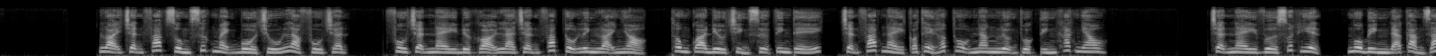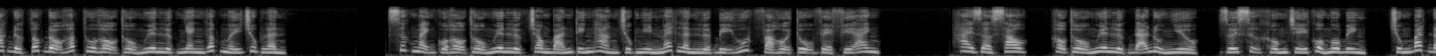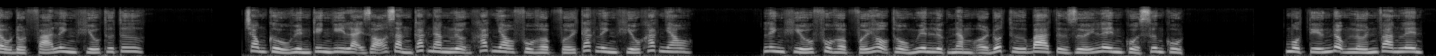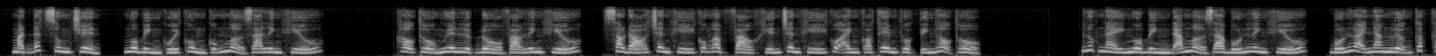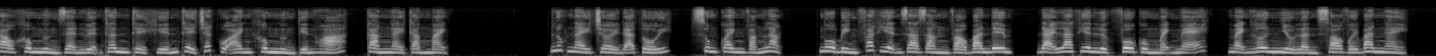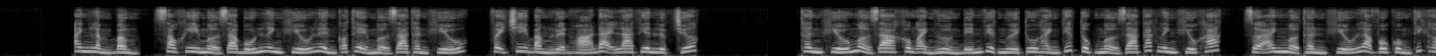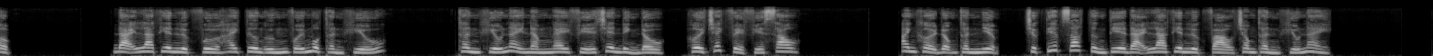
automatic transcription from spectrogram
Loại trận pháp dùng sức mạnh bùa chú là phù trận. Phù trận này được gọi là trận pháp tụ linh loại nhỏ, thông qua điều chỉnh sự tinh tế, trận pháp này có thể hấp thụ năng lượng thuộc tính khác nhau. Trận này vừa xuất hiện, Ngô Bình đã cảm giác được tốc độ hấp thu hậu thổ nguyên lực nhanh gấp mấy chục lần. Sức mạnh của hậu thổ nguyên lực trong bán kính hàng chục nghìn mét lần lượt bị hút và hội tụ về phía anh. Hai giờ sau, hậu thổ nguyên lực đã đủ nhiều, dưới sự khống chế của Ngô Bình, chúng bắt đầu đột phá linh khiếu thứ tư. Trong cửu huyền kinh ghi lại rõ rằng các năng lượng khác nhau phù hợp với các linh khiếu khác nhau. Linh khiếu phù hợp với hậu thổ nguyên lực nằm ở đốt thứ ba từ dưới lên của xương cụt. Một tiếng động lớn vang lên, mặt đất rung chuyển, Ngô Bình cuối cùng cũng mở ra linh khiếu. Hậu thổ nguyên lực đổ vào linh khiếu, sau đó chân khí cũng ập vào khiến chân khí của anh có thêm thuộc tính hậu thổ. Lúc này Ngô Bình đã mở ra bốn linh khiếu, bốn loại năng lượng cấp cao không ngừng rèn luyện thân thể khiến thể chất của anh không ngừng tiến hóa, càng ngày càng mạnh. Lúc này trời đã tối, xung quanh vắng lặng, Ngô Bình phát hiện ra rằng vào ban đêm, Đại La Thiên Lực vô cùng mạnh mẽ, mạnh hơn nhiều lần so với ban ngày. Anh lẩm bẩm, sau khi mở ra bốn linh khiếu liền có thể mở ra thần khiếu, vậy chi bằng luyện hóa Đại La Thiên Lực trước. Thần khiếu mở ra không ảnh hưởng đến việc người tu hành tiếp tục mở ra các linh khiếu khác, giờ anh mở thần khiếu là vô cùng thích hợp. Đại La Thiên Lực vừa hay tương ứng với một thần khiếu. Thần khiếu này nằm ngay phía trên đỉnh đầu, hơi trách về phía sau. Anh khởi động thần niệm, trực tiếp rót từng tia Đại La Thiên Lực vào trong thần khiếu này.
